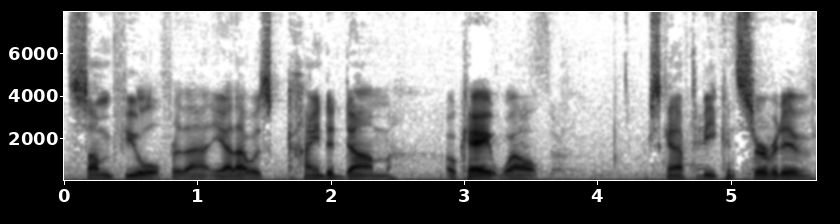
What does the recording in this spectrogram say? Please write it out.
some fuel for that. Yeah, that was kinda dumb. Okay, well, we're just gonna have to be conservative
